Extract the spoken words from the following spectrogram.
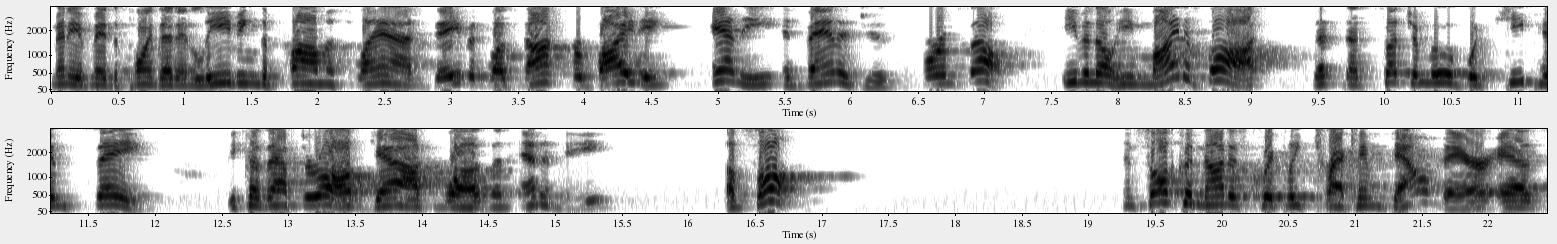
Many have made the point that in leaving the promised land, David was not providing any advantages for himself, even though he might have thought that, that such a move would keep him safe. Because after all, Gath was an enemy of Saul. And Saul could not as quickly track him down there as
